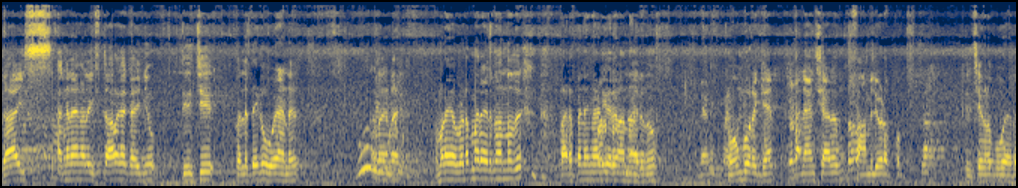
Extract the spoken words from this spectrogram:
ഗായ്സ് അങ്ങനെ ഞങ്ങൾ ഇഫ്താറൊക്കെ കഴിഞ്ഞു. തിരിച്ച് കൊല്ലത്തേക്ക് പോവാണ് നമ്മളെ എവിടം വരായിരുന്നു വന്നത്? പരപ്പനങ്ങാടി വരെ വന്നായിരുന്നു. നോമ്പ് കുറയ്ക്കാൻ ഫനാൻഷ്യാളും ഫാമിലിയോടൊപ്പം തിരിച്ച് ഞങ്ങൾ പോവുകയാണ്.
